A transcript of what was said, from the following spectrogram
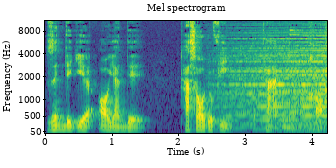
زندگی آینده تصادفی تعیین خواهد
